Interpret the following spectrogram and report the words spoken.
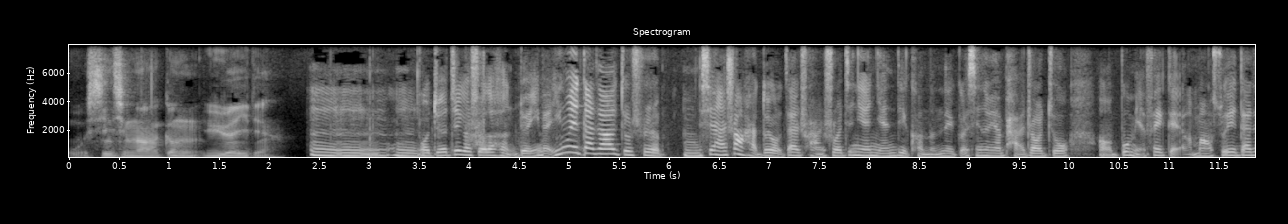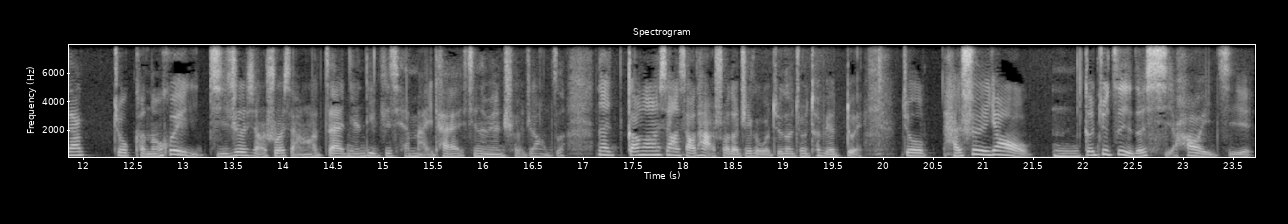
我心情啊更愉悦一点。嗯嗯嗯嗯，我觉得这个说的很对，因为因为大家就是嗯，现在上海都有在传说，今年年底可能那个新能源牌照就嗯、呃不免费给了嘛，所以大家就可能会急着想说想要在年底之前买一台新能源车这样子。那刚刚像小塔说的这个，我觉得就特别对，就还是要嗯根据自己的喜好以及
